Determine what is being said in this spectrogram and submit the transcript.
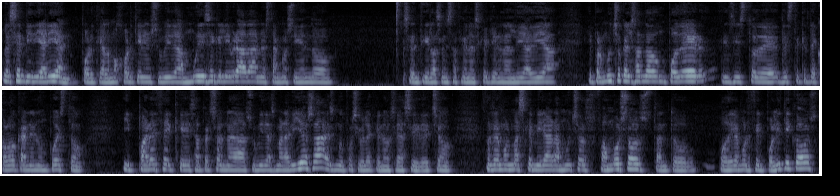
les envidiarían porque a lo mejor tienen su vida muy desequilibrada, no están consiguiendo sentir las sensaciones que quieren al día a día y por mucho que les han dado un poder, insisto, de, de este que te colocan en un puesto y parece que esa persona, su vida es maravillosa, es muy posible que no sea así. De hecho, no tenemos más que mirar a muchos famosos, tanto podríamos decir políticos,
